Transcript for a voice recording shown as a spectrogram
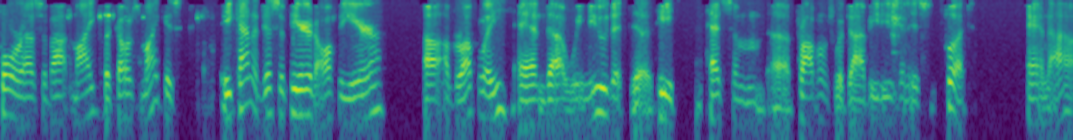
for us about Mike because Mike is he kind of disappeared off the air uh, abruptly, and uh, we knew that uh, he had some uh, problems with diabetes in his foot, and I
